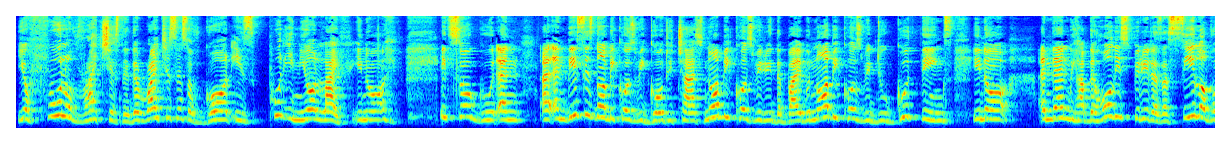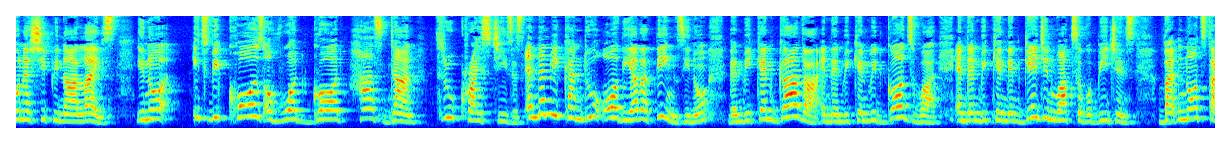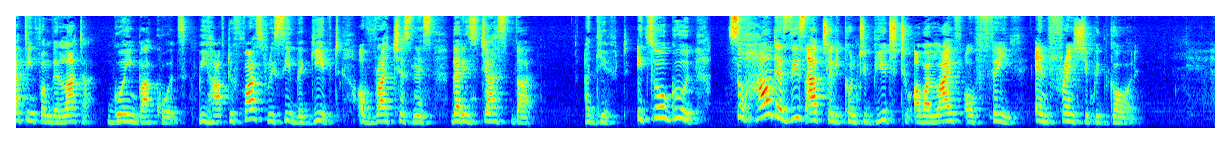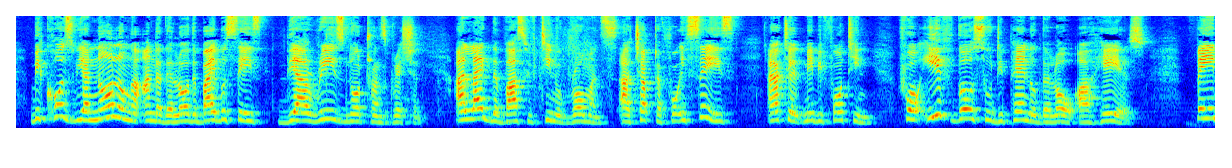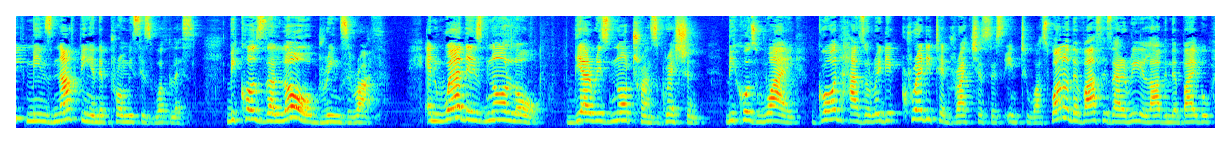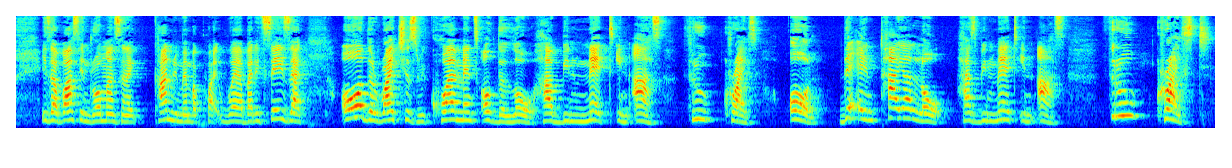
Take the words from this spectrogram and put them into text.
you're full of righteousness. The righteousness of God is put in your life you know it's so good and and this is not because we go to church not because we read the bible not because we do good things you know and then we have the Holy Spirit as a seal of ownership in our lives. You know, it's because of what God has done through Christ Jesus. And then we can do all the other things, you know. Then we can gather and then we can read God's word and then we can engage in works of obedience, but not starting from the latter, going backwards. We have to first receive the gift of righteousness that is just that a gift. It's so good. So, how does this actually contribute to our life of faith? and friendship with God. Because we are no longer under the law, the Bible says there is no transgression. I like the verse 15 of Romans, uh, chapter 4. It says, actually, maybe 14. For if those who depend on the law are heirs, faith means nothing and the promise is worthless. Because the law brings wrath. And where there is no law, there is no transgression. Because why? God has already credited righteousness into us. One of the verses that I really love in the Bible is a verse in Romans, and I can't remember quite where, but it says that all the righteous requirements of the law have been met in us through Christ. All, the entire law has been met in us through Christ.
